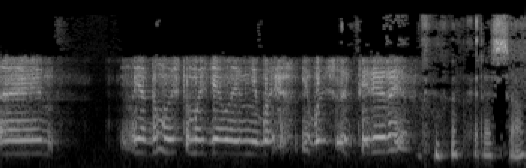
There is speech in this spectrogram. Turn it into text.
Э, я думаю, что мы сделаем небольшой, перерыв. Хорошо.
